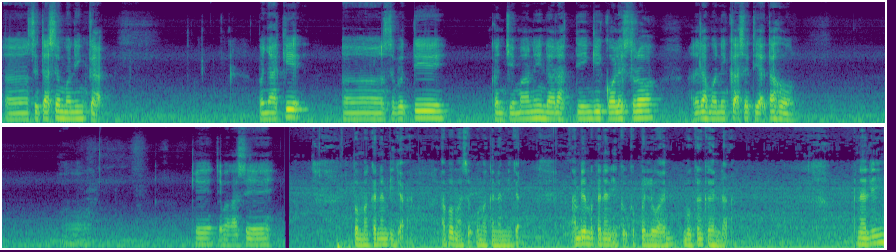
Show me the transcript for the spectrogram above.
uh, sentiasa meningkat. Penyakit uh, seperti kencing manis, darah tinggi, kolesterol adalah meningkat setiap tahun. Okey, terima kasih. Pemakanan bijak. Apa maksud pemakanan bijak? Ambil makanan ikut keperluan, bukan kehendak. Kenali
